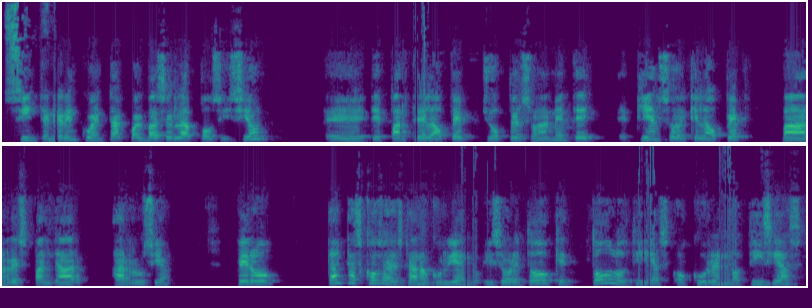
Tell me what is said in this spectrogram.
sin tener en cuenta cuál va a ser la posición eh, de parte de la OPEP. Yo personalmente eh, pienso de que la OPEP va a respaldar a Rusia, pero tantas cosas están ocurriendo y sobre todo que todos los días ocurren noticias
